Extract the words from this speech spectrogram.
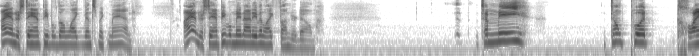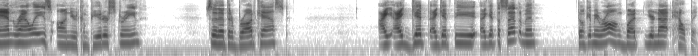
I understand people don't like Vince McMahon. I understand people may not even like Thunderdome. To me, don't put Klan rallies on your computer screen so that they're broadcast. I I get I get the I get the sentiment. Don't get me wrong, but you're not helping.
